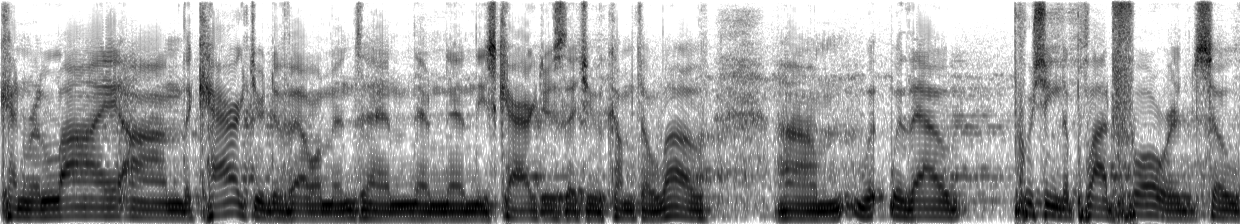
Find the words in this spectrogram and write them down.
can rely on the character development and, and, and these characters that you've come to love um, w- without pushing the plot forward so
